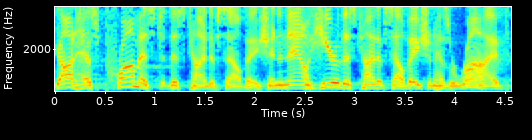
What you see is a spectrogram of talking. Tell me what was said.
God has promised this kind of salvation, and now here this kind of salvation has arrived,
